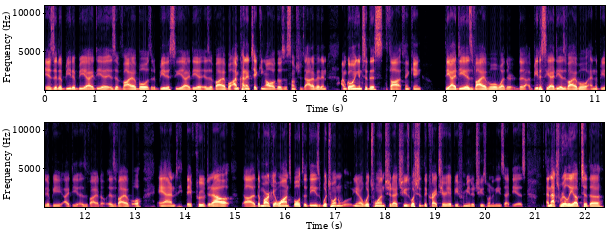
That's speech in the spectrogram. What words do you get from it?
is it a B2B idea? Is it viable? Is it a B2C idea? Is it viable? I'm kind of taking all of those assumptions out of it and I'm going into this thought thinking, the idea is viable, whether the B2C idea is viable and the B2B idea is viable is viable. And they've proved it out. Uh, the market wants both of these. Which one, you know, which one should I choose? What should the criteria be for me to choose one of these ideas? And that's really up to the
